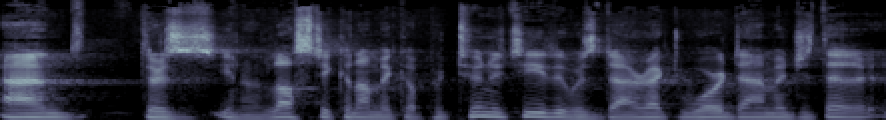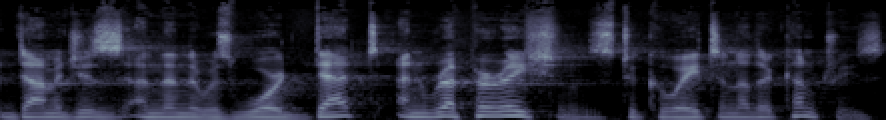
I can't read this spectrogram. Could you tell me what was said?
And there's you know, lost economic opportunity, there was direct war damage, damages, and then there was war debt and reparations to Kuwait and other countries.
